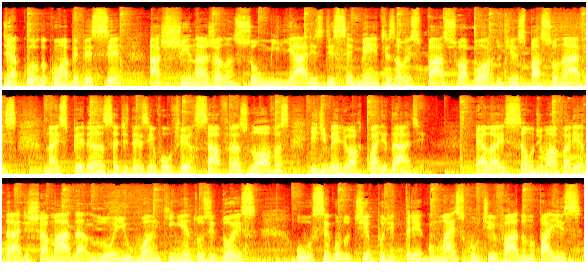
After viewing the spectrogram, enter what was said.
De acordo com a BBC, a China já lançou milhares de sementes ao espaço a bordo de espaçonaves, na esperança de desenvolver safras novas e de melhor qualidade. Elas são de uma variedade chamada Luiyuan 502, o segundo tipo de trigo mais cultivado no país,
